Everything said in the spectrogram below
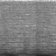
Bye.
